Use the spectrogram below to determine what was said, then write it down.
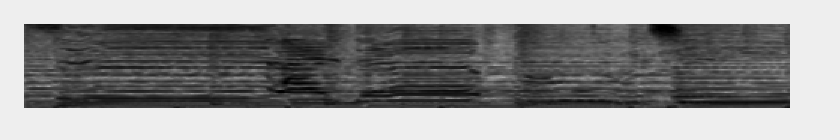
慈爱的父亲。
